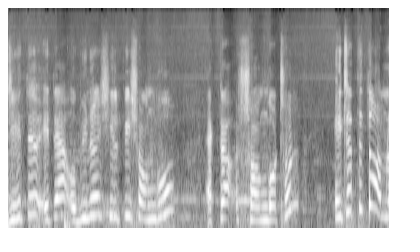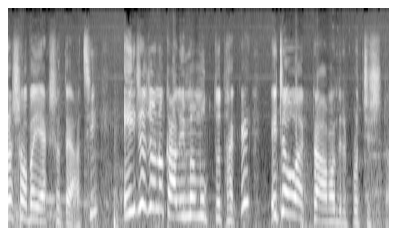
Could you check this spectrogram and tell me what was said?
যেহেতু এটা অভিনয় শিল্পী সংঘ একটা সংগঠন এটাতে তো আমরা সবাই একসাথে আছি। এইটা যেন কালিমা মুক্ত থাকে এটাও একটা আমাদের প্রচেষ্টা।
